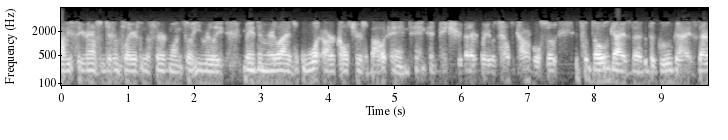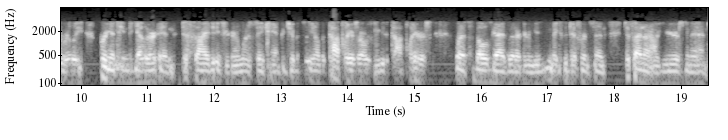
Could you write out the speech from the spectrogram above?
obviously you're going to have some different players in the third one. So he really made them realize what our culture is about and, and, and make sure that everybody was held accountable. So it's those guys, the, the glue guys that really bring a team together and decide if you're going to win a state championship. It's, you know, the top players are always going to be the top players, but it's those guys that are going to be, make the difference and decide on how your year is going to end.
